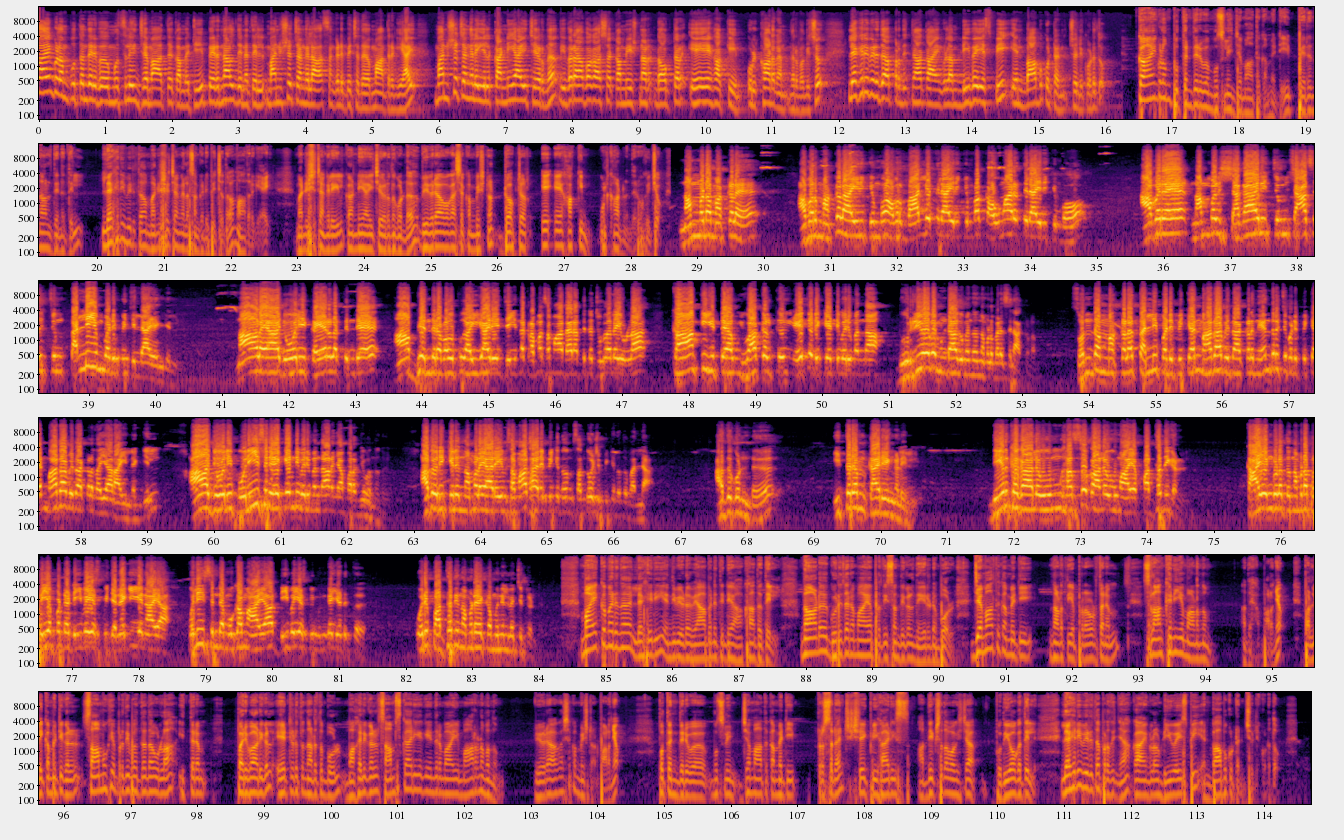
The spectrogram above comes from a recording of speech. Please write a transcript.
Kayamkulam Puthentheruvu Muslim ജമാഅത്ത് committee Perunnal ദിനത്തിൽ മനുഷ്യച്ചങ്ങല സംഘടിപ്പിച്ചത് മാതൃകയായി. മനുഷ്യച്ചങ്ങലയിൽ കണ്ണിയായി ചേർന്ന് വിവരാവകാശ commissioner doctor A A Hakeem ഉദ്ഘാടനം നിർവഹിച്ചു. ലഹരിവിരുദ്ധ പ്രതിജ്ഞ കായംകുളം ഡിവൈഎസ്പി എൻ ബാബുക്കുട്ടൻ ചൊല്ലിക്കൊടുത്തു. കായംകുളം പുത്തൻതെരുവ് മുസ്ലിം ജമാഅത്ത് കമ്മിറ്റി പെരുന്നാൾ ദിനത്തിൽ ലഹരി വിരുദ്ധ മനുഷ്യച്ചങ്ങല സംഘടിപ്പിച്ചത് മാതൃകയായി. മനുഷ്യച്ചങ്ങലയിൽ കണ്ണിയായി ചേർന്നുകൊണ്ട് വിവരാവകാശ commissioner doctor A A Hakkim ഉദ്ഘാടനം നിർവഹിച്ചു. നമ്മുടെ മക്കളെ അവർ മക്കളായിരിക്കുമ്പോ അവർ ബാല്യത്തിലായിരിക്കുമ്പോൾ കൗമാരത്തിലായിരിക്കുമ്പോൾ അവരെ നമ്മൾ ശകാരിച്ചും ശാസിച്ചും തല്ലിയും പഠിപ്പിച്ചില്ല എങ്കിൽ നാളെ ആ ജോലി കേരളത്തിന്റെ ആഭ്യന്തര വകുപ്പ് കൈകാര്യം ചെയ്യുന്ന ക്രമസമാധാനത്തിന്റെ ചുമതലയുള്ള കാക്കിയിട്ട യുവാക്കൾക്ക് ഏറ്റെടുക്കേണ്ടി വരുമെന്ന ദുര്യോഗമുണ്ടാകുമെന്ന് നമ്മൾ മനസ്സിലാക്കണം. സ്വന്തം മക്കളെ തല്ലി പഠിപ്പിക്കാൻ മാതാപിതാക്കളെ നിയന്ത്രിച്ച് പഠിപ്പിക്കാൻ മാതാപിതാക്കൾ തയ്യാറായില്ലെങ്കിൽ ആ ജോലി പോലീസിലേക്കേണ്ടി വരുമെന്നാണ് ഞാൻ പറഞ്ഞു വന്നത്. അതൊരിക്കലും നമ്മളെ ആരെയും സമാധാനിപ്പിക്കുന്നതും സന്തോഷിപ്പിക്കുന്നതുമല്ല. അതുകൊണ്ട് ഇത്തരം കാര്യങ്ങളിൽ ദീർഘകാലവും ഹ്രസ്വകാലവുമായ പദ്ധതികൾ കായംകുളത്ത് നമ്മുടെ പ്രിയപ്പെട്ട ഡിവൈഎസ്പി ജനകീയനായ പോലീസിന്റെ മുഖമായ ഡിവൈഎസ്പി മുൻകൈയെടുത്ത് ഒരു പദ്ധതി നമ്മുടെയൊക്കെ മുന്നിൽ വെച്ചിട്ടുണ്ട്. മയക്കുമരുന്ന് ലഹരി എന്നിവയുടെ വ്യാപനത്തിന്റെ ആഘാതത്തിൽ നാട് ഗുരുതരമായ പ്രതിസന്ധികൾ നേരിടുമ്പോൾ ജമാഅത്ത് കമ്മിറ്റി നടത്തിയ പ്രവർത്തനം ശ്ലാഘനീയമാണെന്നും അദ്ദേഹം പറഞ്ഞു. പള്ളി കമ്മിറ്റികൾ സാമൂഹ്യ പ്രതിബദ്ധത ഉള്ള ഇത്തരം പരിപാടികൾ ഏറ്റെടുത്ത് നടത്തുമ്പോൾ മഹലുകൾ സാംസ്കാരിക കേന്ദ്രമായി മാറണമെന്നും വിവരാവകാശ കമ്മീഷണർ പറഞ്ഞു. Puthentheruvu Muslim Jamaath committee president Sheikh P Haris അധ്യക്ഷത വഹിച്ച പൊതുയോഗത്തിൽ ലഹരി വിരുദ്ധ പ്രതിജ്ഞ കായംകുളം ഡിവൈഎസ്പി എൻ ബാബുക്കുട്ടൻ ചൊല്ലിക്കൊടുത്തു.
